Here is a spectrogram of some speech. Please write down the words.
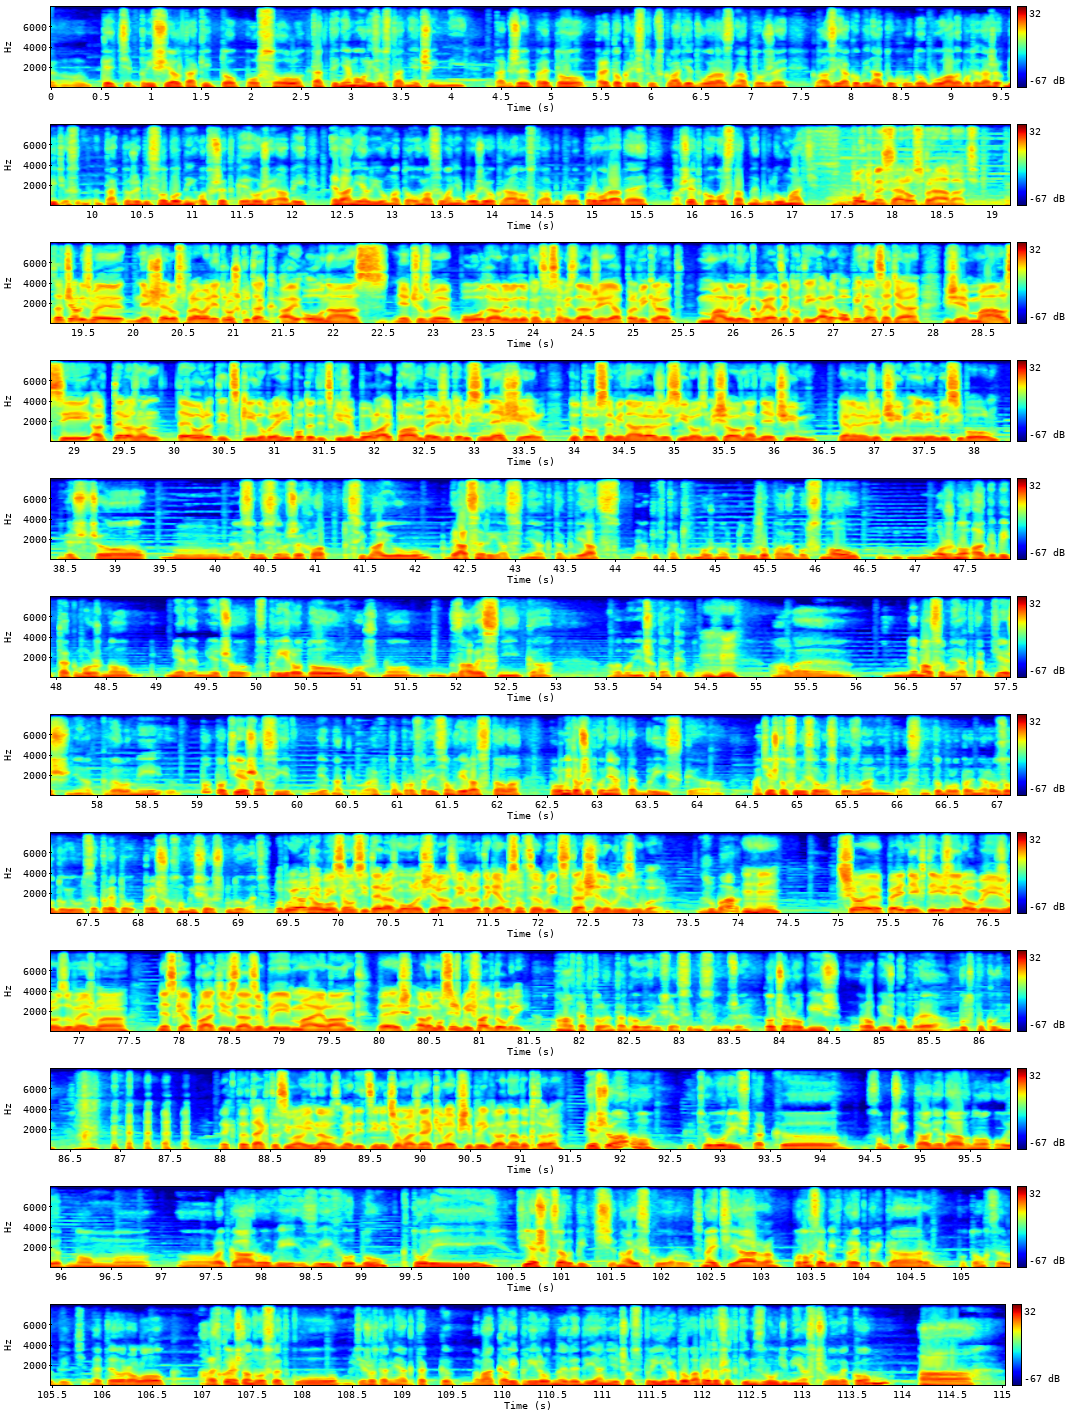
keď prišiel takýto posol, tak tí nemohli zostať nečinní. Takže preto, preto Kristus kladie dôraz na to, že kvázi akoby na tú chudobu, alebo teda že byť, takto, že byť slobodný od všetkého, že aby evanielium a to ohlasovanie Božieho kráľovstva aby bolo prvoradé a všetko ostatné budú mať. Poďme sa rozprávať. Začali sme dnešné rozprávanie trošku tak aj o nás, niečo sme ale dokonca sa mi zdá, že ja prvýkrát malilinko viac ako ty, ale opýtam sa ťa, že mal si, a teraz len teoreticky, dobre hypoteticky, že bol aj plán B, že keby si nešiel do toho seminára, že si rozmýšľal nad niečím, ja neviem, že čím iným by si bol? Vieš čo, mm, ja si myslím, že chlapci majú viacerí asi nejak tak viac, nejakých takých možno túžob alebo snov. Možno ak by, tak možno neviem, niečo s prírodou, možno zálesníka alebo niečo takéto. Mm-hmm. Ale nemal som nejak tak tiež nejak veľmi. Toto tiež asi jednak aj v tom prostredí som vyrastal a bolo mi to všetko nejak tak blízke. A, a tiež to súviselo s poznaním vlastne. To bolo pre mňa rozhodujúce, preto, prečo som išiel študovať. Lebo ja keby Teológiu. som si teraz mohol ešte raz vybrať, tak ja by som chcel byť strašne dobrý zubár. Zubár? Mhm. Čo je, 5 dní v týždni robíš, rozumieš ma, dneska platíš za zuby, Mailand, vieš, ale musíš byť fakt dobrý. Ale tak to len tak hovoríš, ja si myslím, že to, čo robíš, robíš dobre a buď spokojný. tak to, takto si ma vyhnal z medicíny. Čo máš nejaký lepší príklad na doktora? Vieš čo, áno. Keď hovoríš, tak uh, som čítal nedávno o jednom uh, lekárovi z východu, ktorý tiež chcel byť najskôr smetiar, potom chcel byť elektrikár, potom chcel byť meteorológ, ale v konečnom dôsledku tiež ho tak nejak tak lákali prírodné vedy a niečo s prírodou a predovšetkým s ľuďmi a s človekom. A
